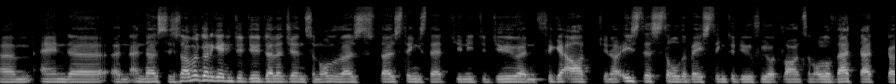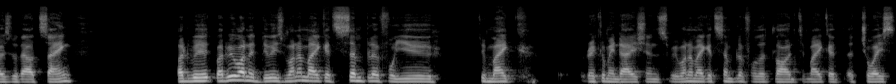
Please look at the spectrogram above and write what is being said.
Um, and, uh, and and those things. So I'm not going to get into due diligence and all of those those things that you need to do and figure out. You know, is this still the best thing to do for your clients and all of that? That goes without saying. But we, what we want to do is want to make it simpler for you to make recommendations. We want to make it simpler for the client to make a, a choice.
